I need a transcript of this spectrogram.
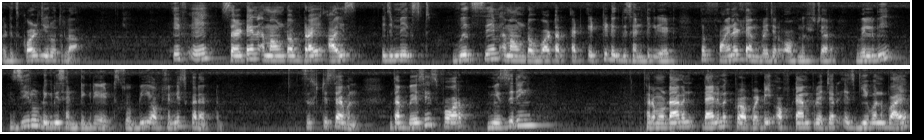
It is called zeroth law. If a certain amount of dry ice is mixed with same amount of water at 80 degree centigrade, the final temperature of mixture will be 0 degree centigrade. So B option is correct. 67. The basis for measuring thermodynamic property of temperature is given by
